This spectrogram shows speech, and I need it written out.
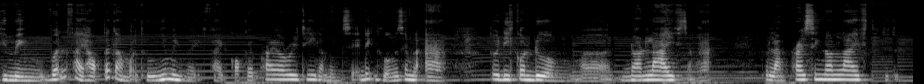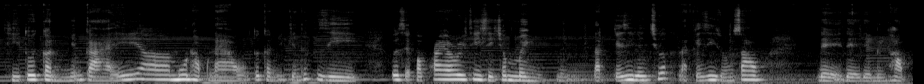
Thì mình vẫn phải học tất cả mọi thứ nhưng mình phải phải có cái priority là mình sẽ định hướng xem là à tôi đi con đường ờ, uh, non life chẳng hạn. Tôi làm pricing non life thì, thì tôi cần những cái uh, môn học nào tôi cần những kiến thức gì? Tôi sẽ có priority gì cho mình mình đặt cái gì lên trước đặt cái gì xuống sau để để để mình học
